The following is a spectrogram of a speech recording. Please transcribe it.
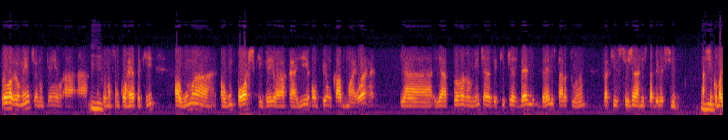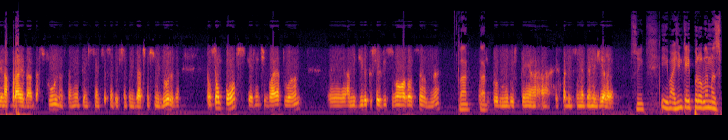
Provavelmente, eu não tenho a, a uhum. informação correta aqui, alguma, algum poste que veio a cair, rompeu um cabo maior, né? E, a, e a, provavelmente as equipes já devem, devem estar atuando para que isso seja restabelecido. Uhum. Assim como ali na praia da, das Furnas também temos 165 unidades consumidoras, né? Então são pontos que a gente vai atuando é, à medida que os serviços vão avançando, né? Claro, para claro. que todo mundo tenha a restabelecimento da energia elétrica. Sim. E imagino que aí problemas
